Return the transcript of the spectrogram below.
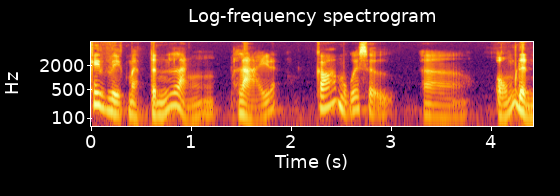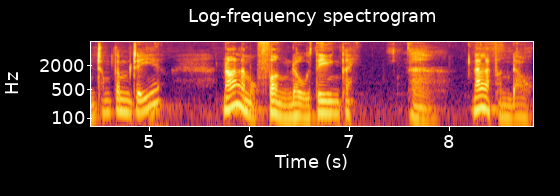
cái việc mà tĩnh lặng lại đó có một cái sự ờ, ổn định trong tâm trí á, nó là một phần đầu tiên thôi. À, nó là phần đầu.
